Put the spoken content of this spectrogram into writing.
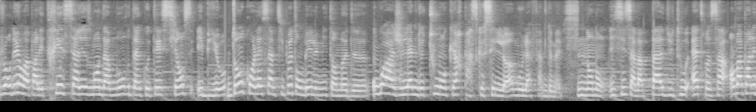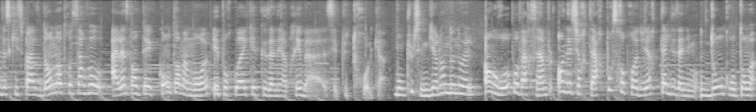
Aujourd'hui, on va parler très sérieusement d'amour d'un côté science et bio. Donc, on laisse un petit peu tomber le mythe en mode euh, Ouah, je l'aime de tout mon cœur parce que c'est l'homme ou la femme de ma vie. Non, non, ici, ça va pas du tout être ça. On va parler de ce qui se passe dans notre cerveau à l'instant T quand on tombe amoureux et pourquoi quelques années après, bah, c'est plus trop le cas. Mon pull, c'est une guirlande de Noël. En gros, pour faire simple, on est sur Terre pour se reproduire tel des animaux. Donc, on tombe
